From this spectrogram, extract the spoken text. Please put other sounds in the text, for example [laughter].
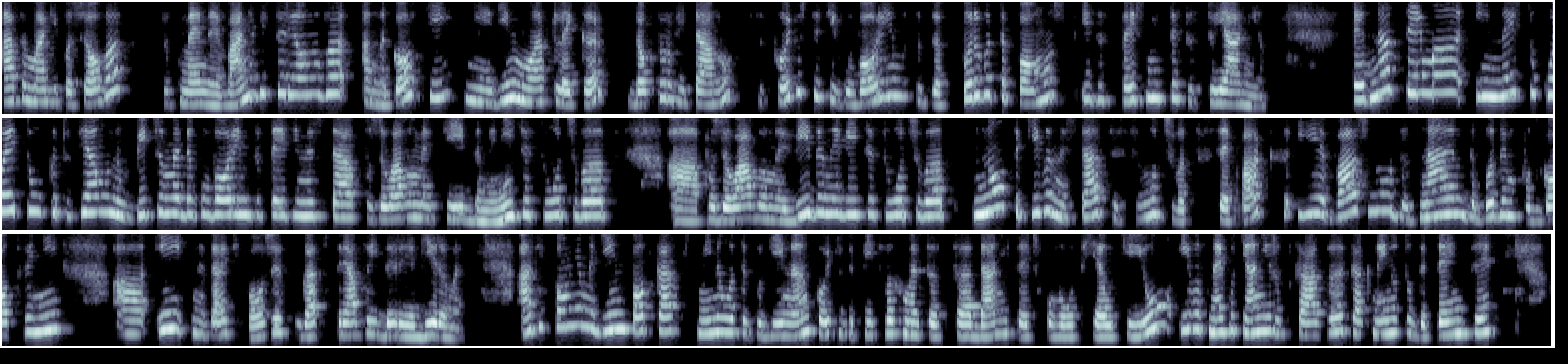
Аз съм Маги Пашова, с мен е Ваня Висарионова, а на гости ни е един млад лекар, доктор Витанов, с който ще си говорим за първата помощ и за спешните състояния. Една тема и нещо, което като цяло не обичаме да говорим за тези неща, пожелаваме си да не ни се случват, а, пожелаваме ви да не ви се случват, но такива неща се случват все пак и е важно да знаем да бъдем подготвени а, и не дай си Боже, когато трябва и да реагираме. Аз изпомням един подкаст от миналата година, който записвахме с Дани Сечкова от HealthU и в него тя ни разказа как нейното детенце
